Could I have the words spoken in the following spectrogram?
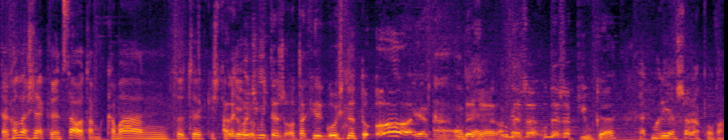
Tak, ona się nakręcała tam, kaman, to, to jakieś ale takie... chodzi mi też o takie głośne to o, jak A, okej, uderza, okej. uderza, uderza piłkę. Jak Maria Szarapowa.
